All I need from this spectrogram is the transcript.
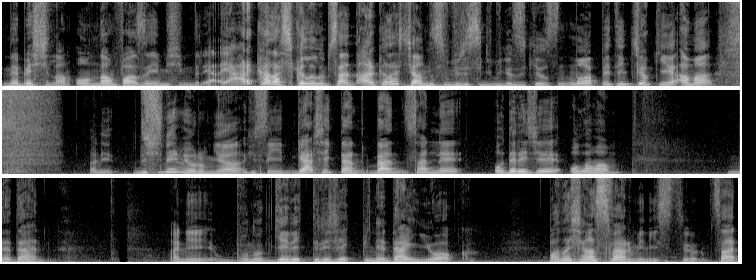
ne 5'i lan ondan fazla yemişimdir. Ya, ya arkadaş kalalım. Sen arkadaş canlısı birisi gibi gözüküyorsun. Muhabbetin çok iyi ama hani düşünemiyorum ya Hüseyin. Gerçekten ben senle o derece olamam. Neden? Hani bunu gerektirecek bir neden yok. Bana şans vermeni istiyorum. Sen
